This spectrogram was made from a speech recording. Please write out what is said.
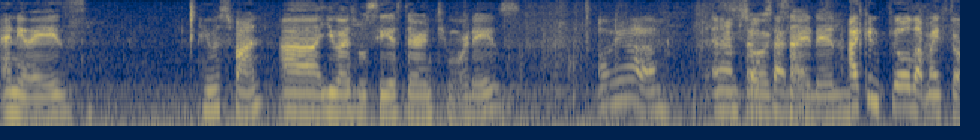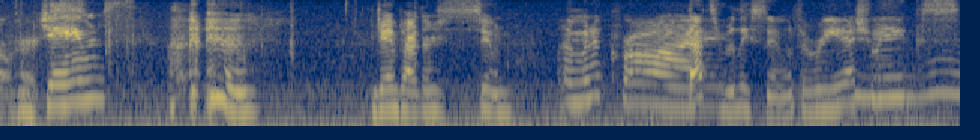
Anyways, it was fun. Uh, you guys will see us there in two more days. Oh yeah. And I'm so, So excited. excited. I can feel that my throat hurts. James, James Arthur's soon. I'm gonna cry. That's really soon. Three-ish weeks.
